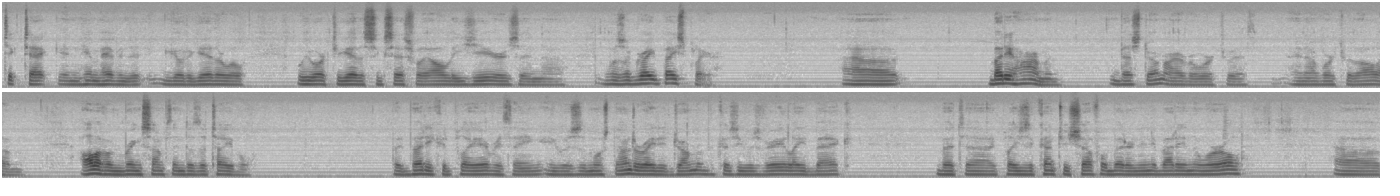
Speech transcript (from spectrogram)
tic-tac and him having to go together, well, we worked together successfully all these years, and uh, was a great bass player. Uh, Buddy Harman, the best drummer I ever worked with, and I've worked with all of them. All of them bring something to the table. But Buddy could play everything. He was the most underrated drummer because he was very laid back. But uh, he plays the country shuffle better than anybody in the world. Uh,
